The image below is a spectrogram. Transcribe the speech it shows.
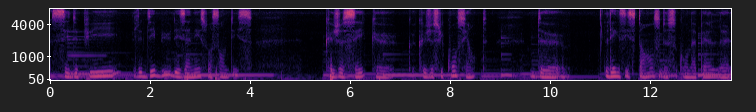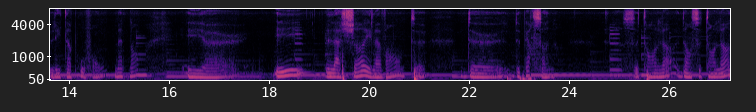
c'est depuis le début des années 70 que je sais que, que, je suis consciente de l'existence de ce qu'on appelle l'état profond maintenant et, euh, et l'achat et la vente de, de personnes. Ce temps-là, dans ce temps-là,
